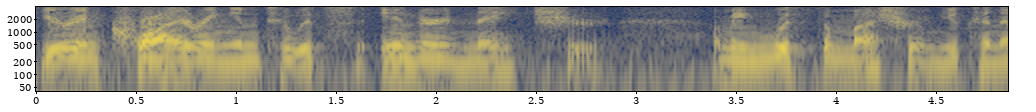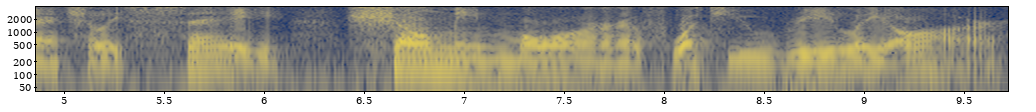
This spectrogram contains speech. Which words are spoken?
you're inquiring into its inner nature. I mean, with the mushroom, you can actually say, show me more of what you really are.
